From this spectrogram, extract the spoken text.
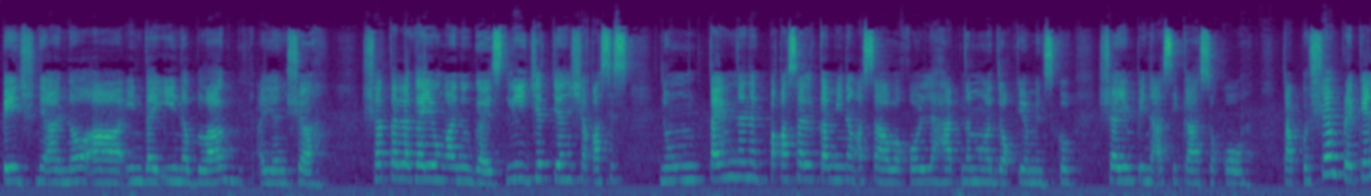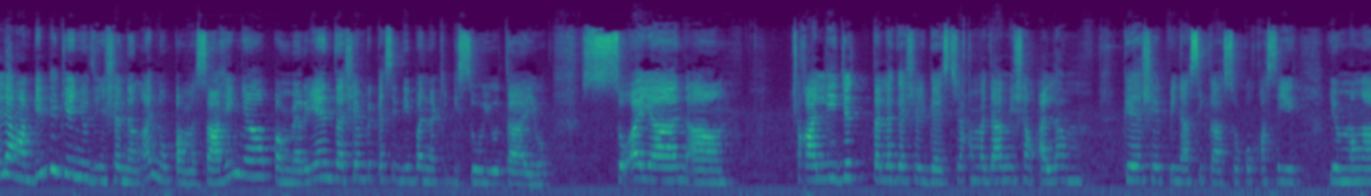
page ni ano, ah, Inday Ina Vlog. Ayan siya. Siya talaga yung ano guys, legit yan siya kasi nung time na nagpakasal kami ng asawa ko, lahat ng mga documents ko, siya yung pinaasikaso ko. Tapos syempre, kailangan bibigyan nyo din siya ng ano, pamasahe niya, pamerienda. Syempre kasi di ba nakikisuyo tayo. So ayan, um, Tsaka legit talaga siya guys. Tsaka madami siyang alam. Kaya siya yung pinasikaso ko kasi yung mga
